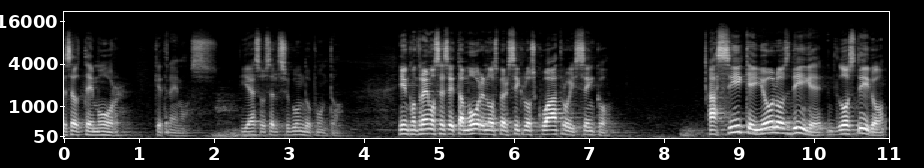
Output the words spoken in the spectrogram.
es el temor que tenemos. Y eso es el segundo punto. Y encontremos ese temor en los versículos 4 y 5. Así que yo los, los digo,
